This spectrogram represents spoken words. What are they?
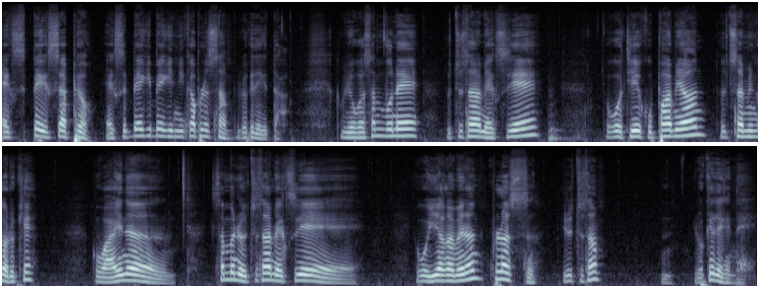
x 빼기 x 좌표. x 빼기 빼기니까 플러스 3 이렇게 되겠다. 그럼 요거 3분의 루트 3 x에 요거 뒤에 곱하면 루트 3인가 이렇게? 그 y는 3분의 루트 3 x에 요거 이항하면은 플러스 1 루트 3 음, 이렇게 되겠네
